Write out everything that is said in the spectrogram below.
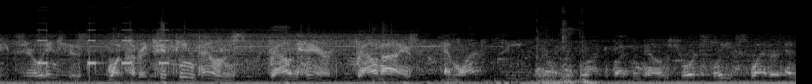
feet 0 inches, 115 pounds, brown hair, brown eyes, and last seen wearing a black button-down short sleeve sweater and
